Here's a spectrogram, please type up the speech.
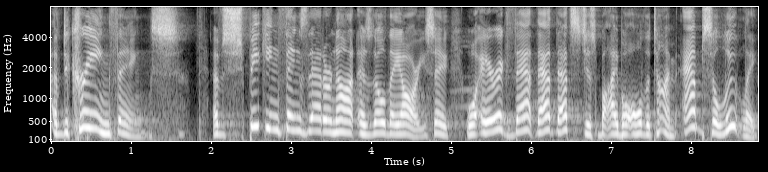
of decreeing things of speaking things that are not as though they are. You say, "Well, Eric, that that that's just Bible all the time." Absolutely.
